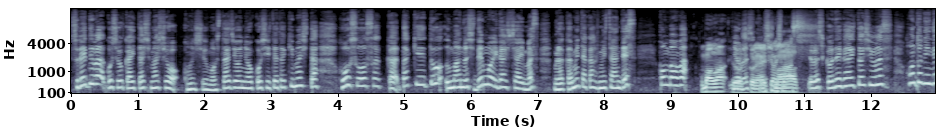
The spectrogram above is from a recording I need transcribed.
それではご紹介いたしましょう。今週もスタジオにお越しいただきました放送作家だけど馬主でもいらっしゃいます村上隆文さんです。こんばんは。こんばんは。よろしくお願いしま。ますよろしくお願いいたします。本当にね、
